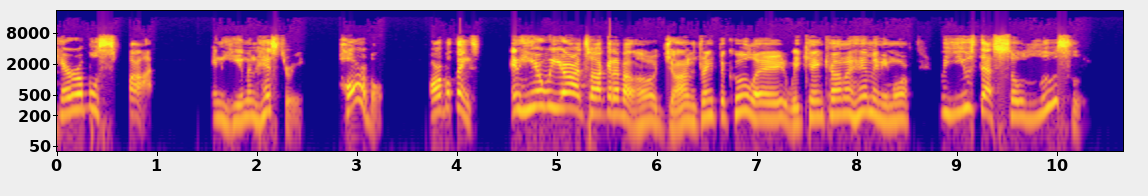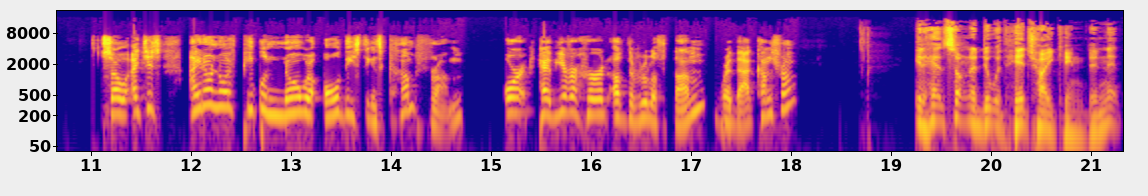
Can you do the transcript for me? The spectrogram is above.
terrible spot in human history. Horrible, horrible things. And here we are talking about, oh, John drank the Kool-Aid. We can't count on him anymore. We use that so loosely. So I just, I don't know if people know where all these things come from. Or have you ever heard of the rule of thumb, where that comes from? It had something to do with hitchhiking, didn't it?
